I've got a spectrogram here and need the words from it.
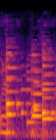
All right.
